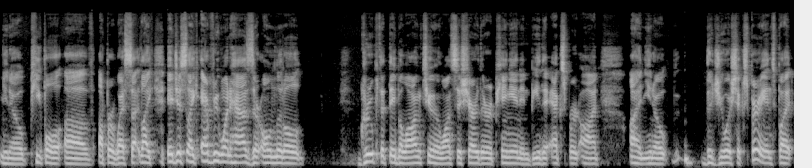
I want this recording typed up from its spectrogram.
you know people of Upper West Side like? It just like everyone has their own little group that they belong to and wants to share their opinion and be the expert on on you know the Jewish experience, but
